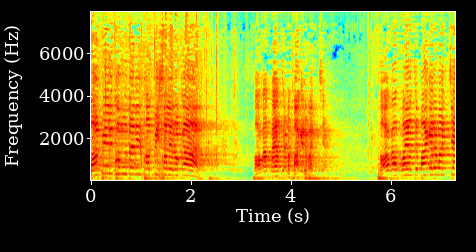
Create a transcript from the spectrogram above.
বাপের ক্ষমতা নেই ছাব্বিশ সালে রোকার। সৌগাত ভাই হচ্ছে একটা বাঘের বাচ্চা। সৌগাত ভাই হচ্ছে বাঘের বাচ্চা,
